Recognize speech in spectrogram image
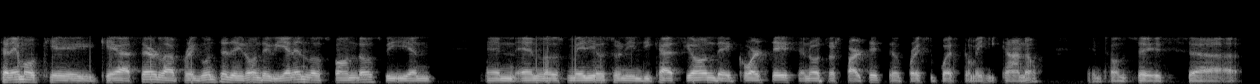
tenemos que, que, hacer la pregunta de dónde vienen los fondos. Vi en, en, los medios una indicación de cortes en otras partes del presupuesto mexicano. Entonces, ah,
